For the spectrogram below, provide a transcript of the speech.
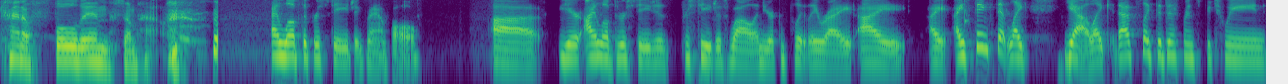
kind of fold in somehow. I love the prestige example. Uh, you're I love the prestige as, prestige as well, and you're completely right. I I I think that like yeah, like that's like the difference between.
